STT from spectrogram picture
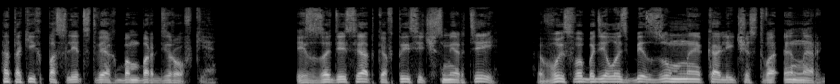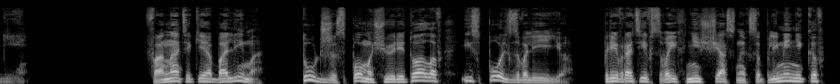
о таких последствиях бомбардировки. Из-за десятков тысяч смертей высвободилось безумное количество энергии. Фанатики Абалима тут же с помощью ритуалов использовали ее, превратив своих несчастных соплеменников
